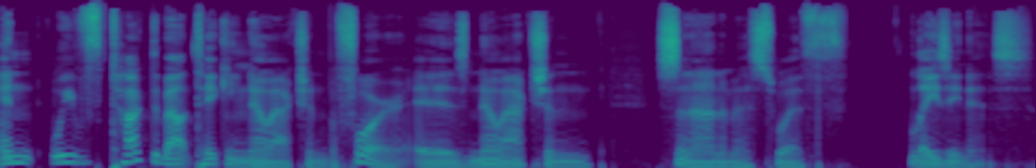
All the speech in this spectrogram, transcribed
And we've talked about taking no action before. Is no action synonymous with laziness?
